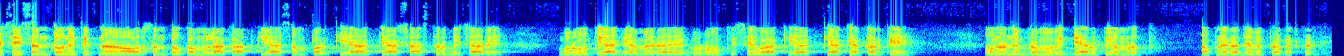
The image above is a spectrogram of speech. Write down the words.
ऐसे ही संतों ने कितना और संतों का मुलाकात किया, संपर्क किया, क्या शास्त्र विचारे, गुरुओं की आज्ञा में रहे, गुरुओं की सेवा किया क्या क्या करके उन्होंने ब्रह्म विद्या रूपी अमृत अपने हृदय में प्रकट कर दिया।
